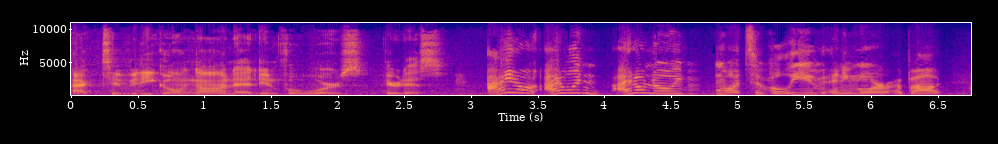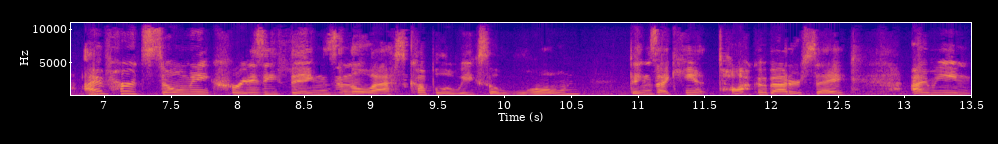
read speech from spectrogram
activity going on at InfoWars. Here it is. I don't. I wouldn't. I don't know even what to believe anymore about. I've heard so many crazy things in the last couple of weeks alone. Things I can't talk about or say. I mean,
